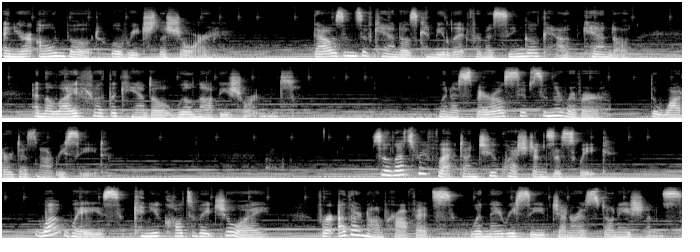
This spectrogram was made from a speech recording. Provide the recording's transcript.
and your own boat will reach the shore. Thousands of candles can be lit from a single ca- candle, and the life of the candle will not be shortened. When a sparrow sips in the river, the water does not recede. So let's reflect on two questions this week. What ways can you cultivate joy for other nonprofits when they receive generous donations?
